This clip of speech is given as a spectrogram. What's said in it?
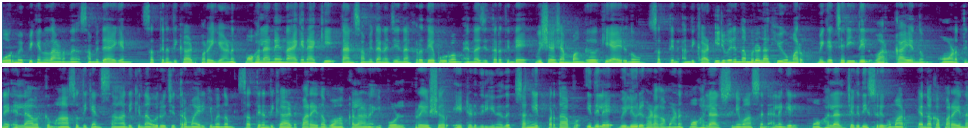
ഓർമ്മിപ്പിക്കുന്നതാണെന്ന് സംവിധായകൻ സത്യനന്ദിക്കാട് പറയുകയാണ്. മോഹൻലാലിനെ നായകനാക്കി താൻ സംവിധാനം ചെയ്യുന്ന ഹൃദയപൂർവം എന്ന ചിത്രത്തിന്റെ വിശേഷം പങ്കുവെക്കുകയായിരുന്നു സത്യൻ അന്തിക്കാട്. ഇരുവരും തമ്മിലുള്ള ഹ്യൂമർ മികച്ച രീതിയിൽ വർക്കായെന്നും ഓണത്തിന് എല്ലാവർക്കും ആസ്വദിക്കാൻ സാധിക്കുന്ന ഒരു ചിത്രമായിരിക്കുമെന്നും സത്യനന്ദിക്കാട് പറയുന്ന വാക്കുകളാണ് ഇപ്പോൾ പ്രേക്ഷകർ ഏറ്റെടുത്തിരിക്കുന്നത്. സംഗീത് പ്രതാപ് ഇതിലെ വലിയൊരു ഘടകമാണ്. മോഹൻലാൽ ശ്രീനിവാസൻ അല്ലെങ്കിൽ മോഹൻലാൽ ജഗദീഷ് ശ്രീകുമാർ എന്നൊക്കെ പറയുന്ന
